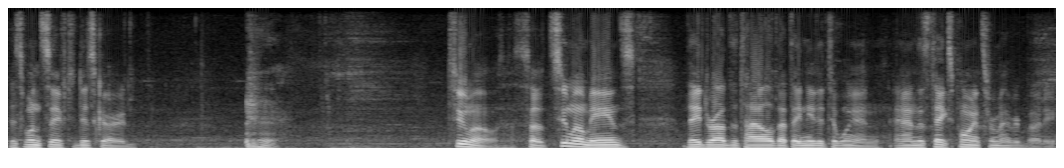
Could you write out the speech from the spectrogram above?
This one's safe to discard. Tsumo. So, Tsumo means they drawed the tile that they needed to win. And this takes points from everybody.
